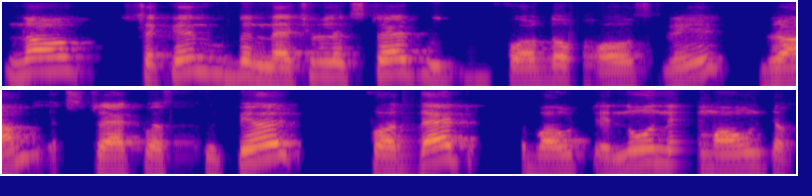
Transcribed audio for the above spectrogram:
Now, second, the natural extract for the horse gray gram extract was prepared. For that, about a known amount of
